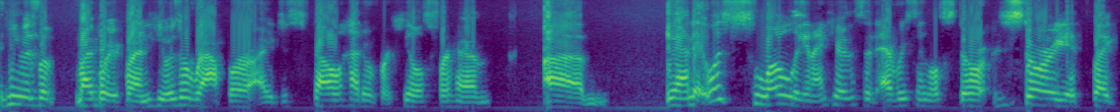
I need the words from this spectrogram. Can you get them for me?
He was a, my boyfriend. He was a rapper. I just fell head over heels for him. Um, and it was slowly, and I hear this in every single sto- story. It's like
